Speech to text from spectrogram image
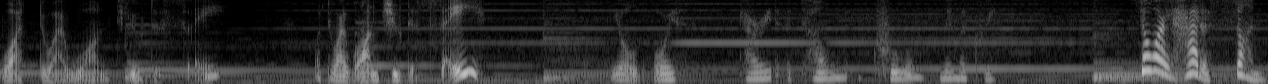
What do I want you to say? What do I want you to say? The old voice carried a tone of cruel mimicry. So I had a son!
